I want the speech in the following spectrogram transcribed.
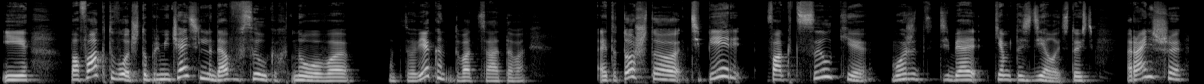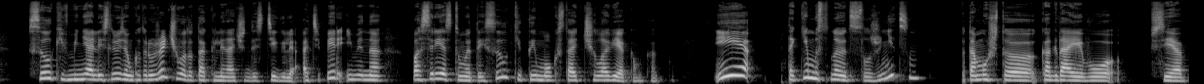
И по факту вот, что примечательно, да, в ссылках нового этого века, 20-го, это то, что теперь факт ссылки может тебя кем-то сделать. То есть раньше ссылки вменялись людям, которые уже чего-то так или иначе достигли, а теперь именно посредством этой ссылки ты мог стать человеком как бы. И Таким и становится Солженицын, потому что когда его все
